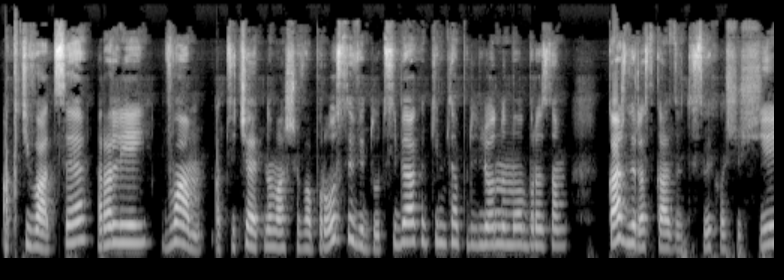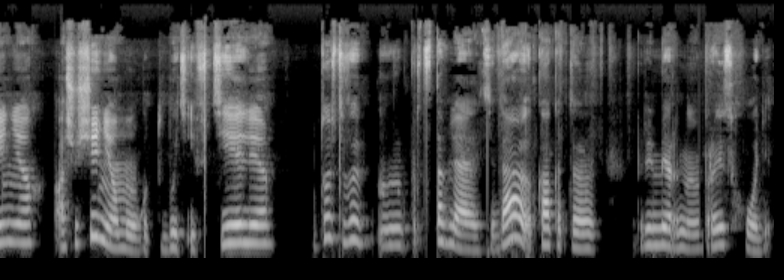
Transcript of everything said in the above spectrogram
активация ролей, вам отвечают на ваши вопросы, ведут себя каким-то определенным образом. Каждый рассказывает о своих ощущениях. Ощущения могут быть и в теле. То есть вы представляете, да, как это примерно происходит.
